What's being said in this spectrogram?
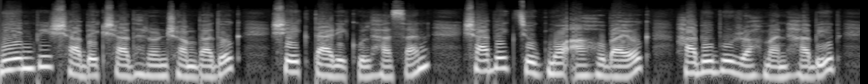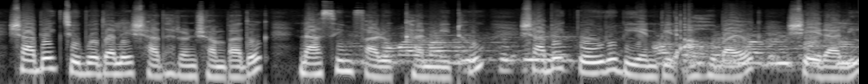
বিএনপির সাবেক সাধারণ সম্পাদক শেখ তারিকুল হাসান, সাবেক যুগ্ম আহ্বায়ক হাবিবুর রহমান হাবিব, সাবেক যুবদলের সাধারণ সম্পাদক নাসিম ফারুক খান মিঠু, সাবেক পৌর বিএনপির আহ্বায়ক শের আলী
